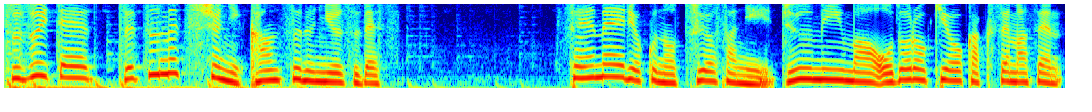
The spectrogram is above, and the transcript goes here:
続いて、絶滅種に関するニュースです。生命力の強さに住民は驚きを隠せません。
